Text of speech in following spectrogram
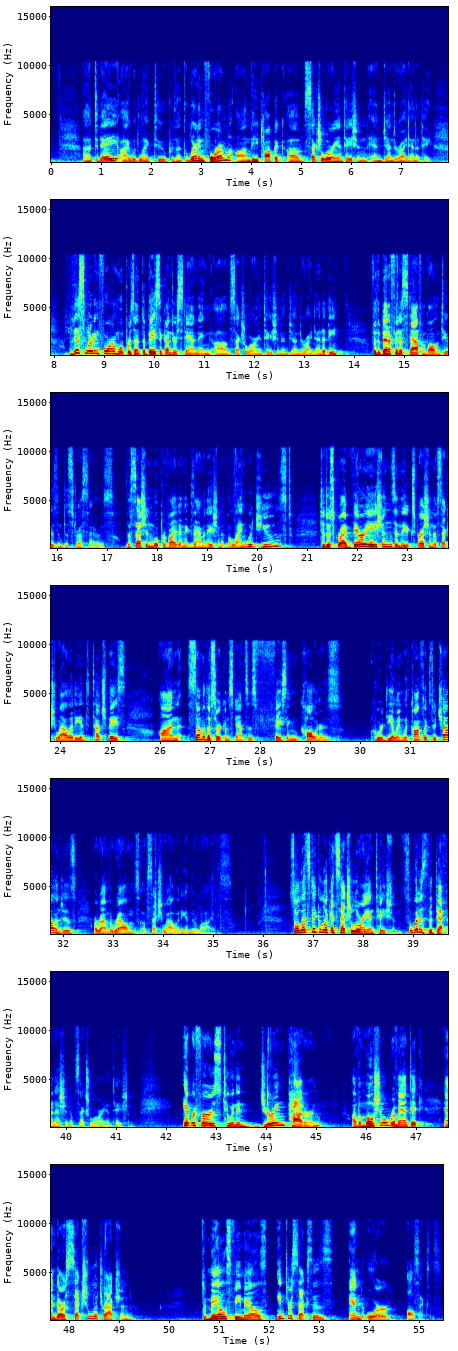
Uh, today, I would like to present the Learning Forum on the topic of sexual orientation and gender identity. This Learning Forum will present the basic understanding of sexual orientation and gender identity for the benefit of staff and volunteers in distress centers. The session will provide an examination of the language used, to describe variations in the expression of sexuality and to touch base on some of the circumstances facing callers who are dealing with conflicts or challenges around the realms of sexuality in their lives. So let's take a look at sexual orientation. So, what is the definition of sexual orientation? It refers to an enduring pattern of emotional, romantic, and our sexual attraction to males, females, intersexes, and or all sexes.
